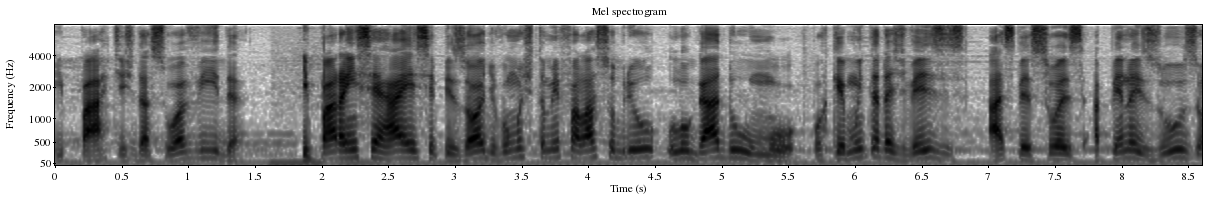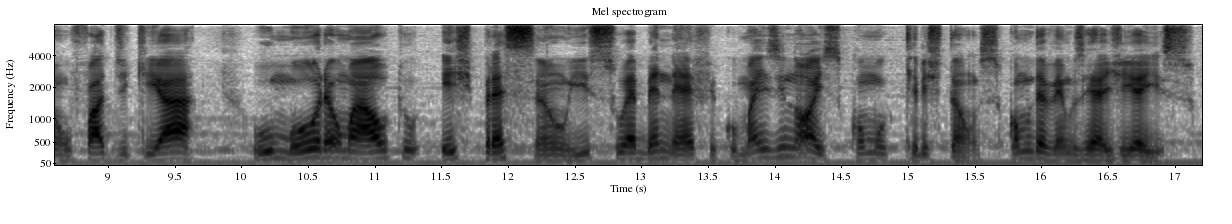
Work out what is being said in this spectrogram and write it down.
e partes da sua vida. E para encerrar esse episódio, vamos também falar sobre o lugar do humor, porque muitas das vezes as pessoas apenas usam o fato de que ah, o humor é uma autoexpressão, isso é benéfico, mas e nós, como cristãos, como devemos reagir a isso?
